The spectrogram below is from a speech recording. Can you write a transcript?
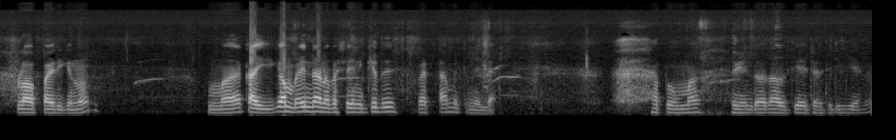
ഫ്ലോപ്പ് ആയിരിക്കുന്നു. ഉമ്മ കൈ കംപ്ലൈന്റ് ആണ് പക്ഷെ എനിക്കിത് വെട്ടാൻ പറ്റുന്നില്ല. അപ്പൊ ഉമ്മ വീണ്ടും അത് അവധി ഏറ്റെടുത്തിരിക്കുകയാണ്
